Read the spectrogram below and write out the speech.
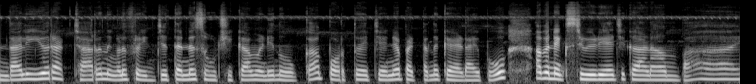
എന്തായാലും ഈ ഒരു അച്ചാർ നിങ്ങൾ ഫ്രിഡ്ജിൽ തന്നെ സൂക്ഷിക്കാൻ വേണ്ടി നോക്കുക. പുറത്ത് വെച്ച് കഴിഞ്ഞാൽ പെട്ടെന്ന് കേടായി പോകും അപ്പോൾ നെക്സ്റ്റ് വീഡിയോ വെച്ച് കാണാം. ബൈ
